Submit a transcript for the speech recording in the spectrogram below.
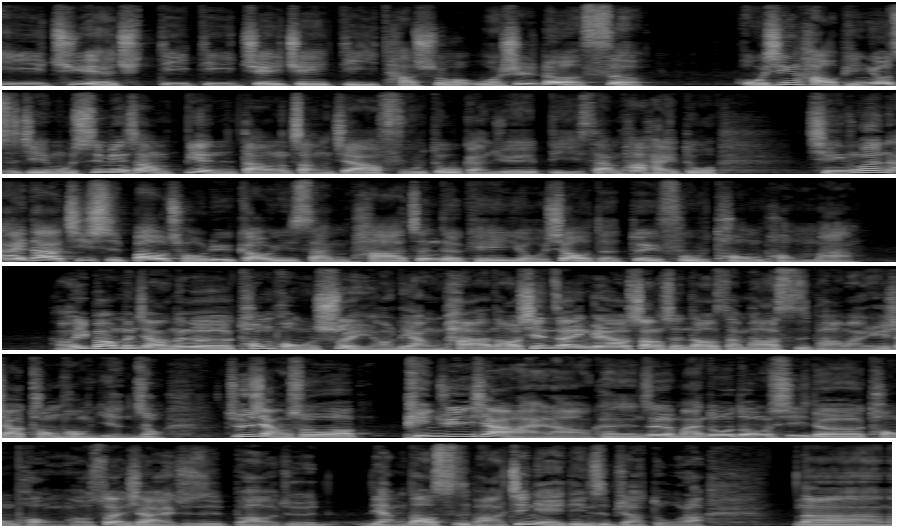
E G H D D J J D，他说我是乐色，五星好评优质节目，市面上便当涨价幅度感觉比三趴还多，请问癌大，即使报酬率高于三趴，真的可以有效的对付通膨吗？好，一般我们讲那个通膨税啊，两趴，然后现在应该要上升到三趴四趴嘛，因为现在通膨严重，就是讲说平均下来啦，可能这个蛮多东西的通膨哦，算下来就是不好，就是两到四趴，今年一定是比较多啦。那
